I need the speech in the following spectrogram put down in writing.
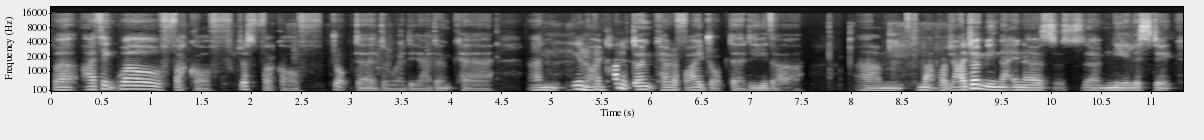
But I think, well, fuck off, just fuck off, drop dead already. I don't care, and you know, I kind of don't care if I drop dead either. Um, from that project, I don't mean that in a, a nihilistic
